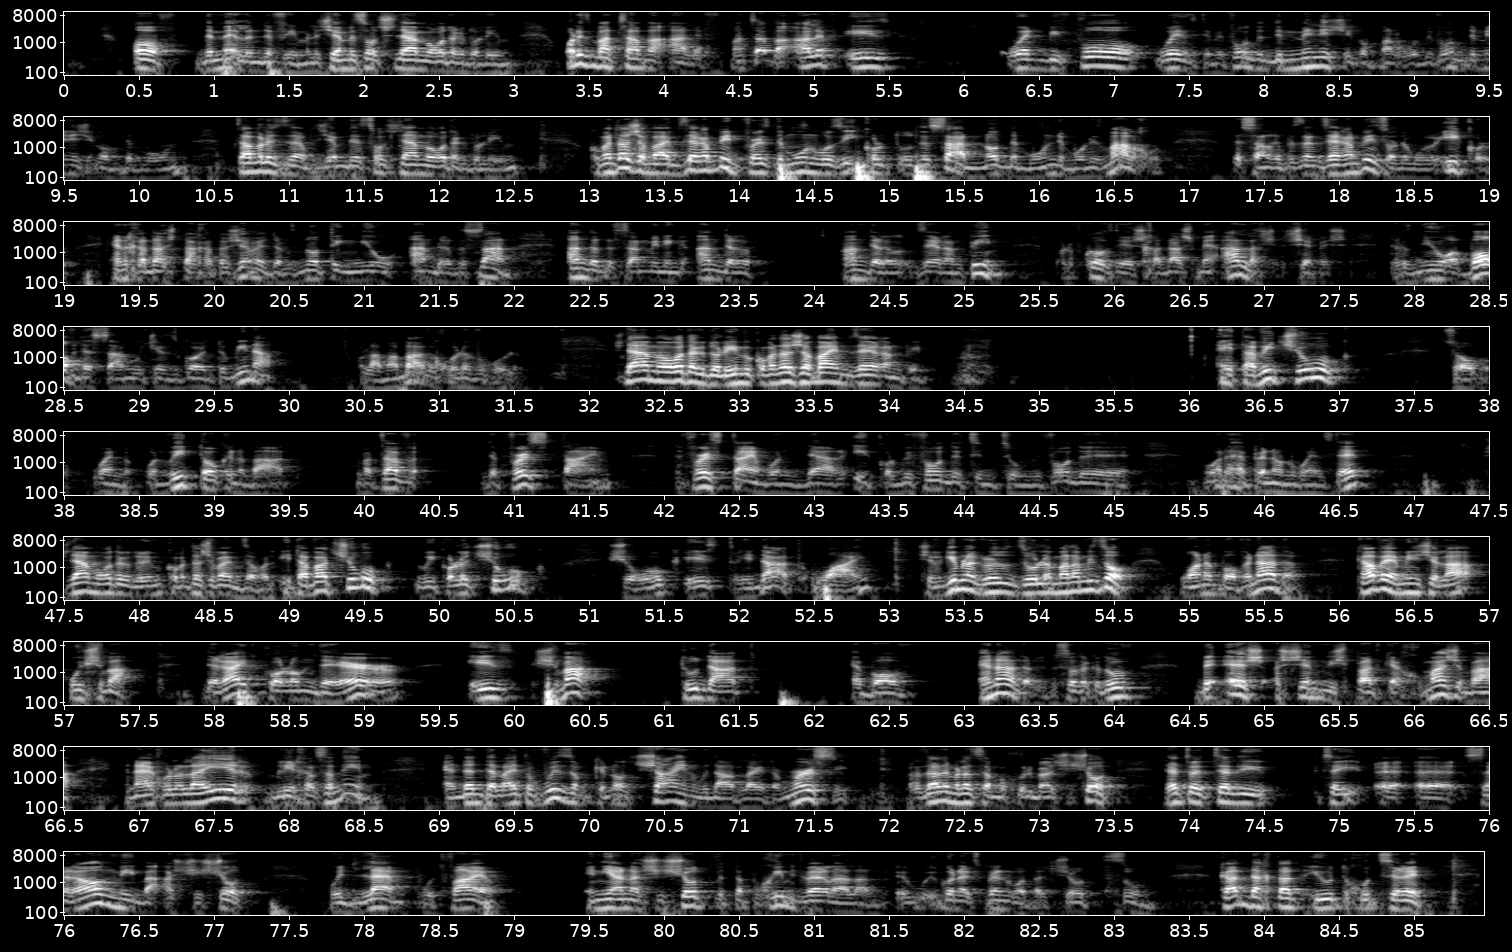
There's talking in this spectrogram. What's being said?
of the male and the female, שהם בסוד שני המאורות הגדולים. What is מצב האלף? מצב האלף is when before Wednesday, before the diminishing of מלכות, before the diminishing of the moon, מצב האלף זה שהם בסוד שני המאורות הגדולים. קומתה שווה עם זה רבים, first the moon was equal to the sun, not the moon, the moon is מלכות. The sun represents Zer and so they were equal. אין חדש תחת השמש, there is nothing new under the sun. Under the sun meaning under, under זר אנפין. But of course יש חדש מעל השמש. There is new above the sun, which is going to be now. עולם הבא וכולי וכולי. שני המאורות הגדולים וקומתה שווה עם זעיר אנפין. תווית שורוק. So when, when we talking about מצב, the first time, the first time when they are equal, before the צמצום, before the, what happened on Wednesday, שני המאורות הגדולים, קומתה שווה עם זה, אבל היא תאוות שורוק, we call it שורוק. שורוק is תרידת, why? של ג' הגדולות זו למעלה מזו, one above another. קו הימין שלה הוא שווה. The right column there is שווה, two dot above another. בסוד הכתוב, באש השם נשפט כחומה שבה, אינה יכולה להאיר בלי חסדים. And then the light of wisdom cannot shine without light of mercy. וחז"ל למלא סמכו לי בעשישות. That's why I tell you, say, uh, uh, surround me בעשישות, with lamp, with fire. עניין השישות ותפוחים יתבהר להלן. We're going to explain what השישות soon. כאן דחתת איות חוץ צירה.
